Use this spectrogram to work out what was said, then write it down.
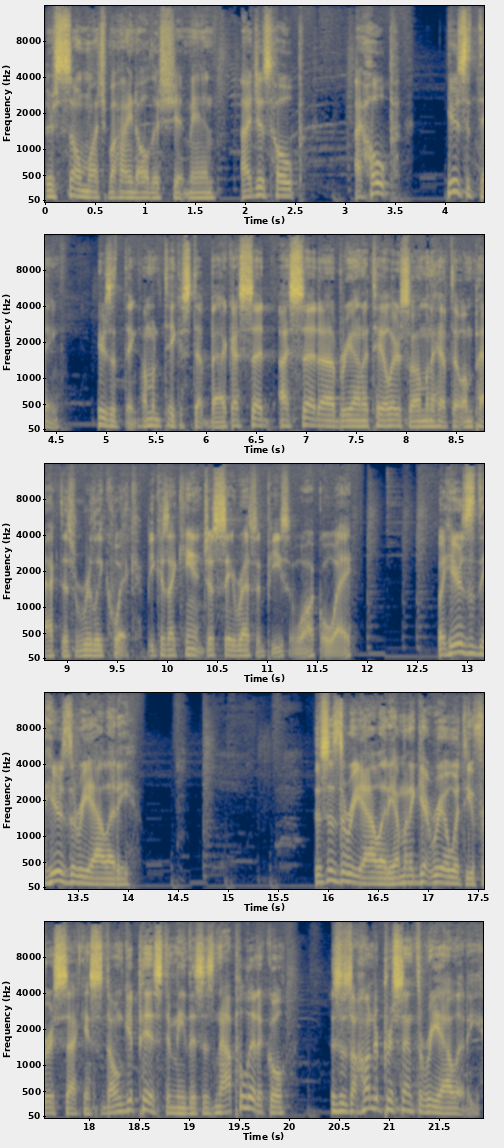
there's so much behind all this shit, man. I just hope I hope here's the thing. Here's the thing. I'm gonna take a step back. I said I said uh, Breonna Taylor, so I'm gonna have to unpack this really quick because I can't just say rest in peace and walk away. But here's the here's the reality. This is the reality. I'm going to get real with you for a second. So don't get pissed at me. This is not political. This is 100% the reality.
